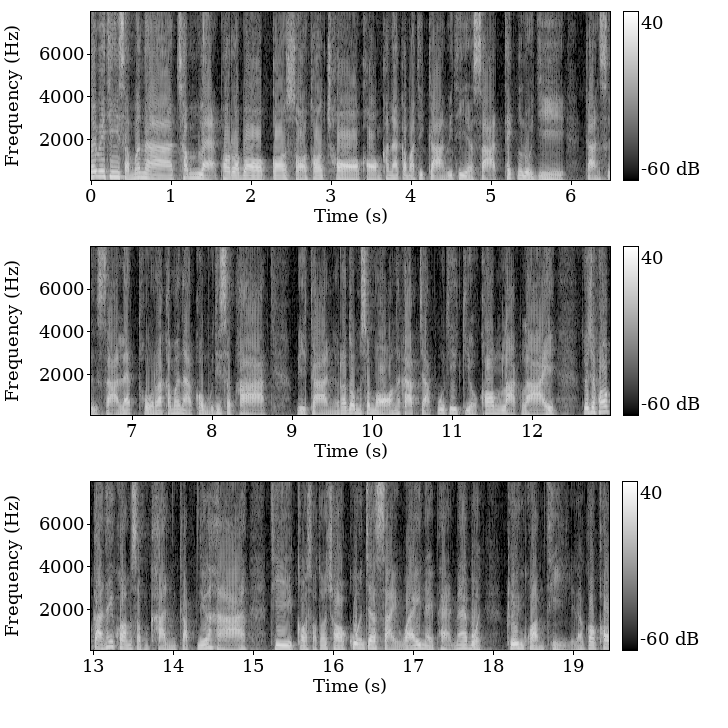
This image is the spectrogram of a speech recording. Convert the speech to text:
ในเวทีสัมมนาชำแหละพรบกสทช ของคณะกรรมาธิการวิทยาศาสตร์ เทคโนโลยี การสื่อสารและโทรคมนาคมวุฒิสภา มีการระดมสมองนะครับจากผู้ที่เกี่ยวข้องหลากหลาย โดยเฉพาะการให้ความสำคัญกับเนื้อหา ที่กสทช ควรจะใส่ไว้ในแผนแม่บทคลื่นความถี่ แล้วก็ข้อ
